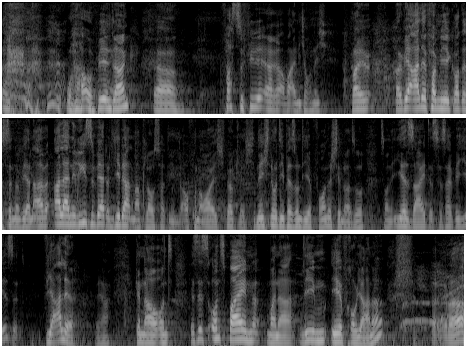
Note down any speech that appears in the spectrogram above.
Wow, vielen Dank. Ja, fast zu viel Ehre, aber eigentlich auch nicht. Weil, weil wir alle Familie Gottes sind und wir haben alle einen Riesenwert und jeder hat einen Applaus verdient, auch von euch, wirklich. Nicht nur die Person, die hier vorne steht oder so, sondern ihr seid es, weshalb wir hier sind. Wir alle. Ja, genau. Und es ist uns beiden, meiner lieben Ehefrau Jana, äh, genau.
